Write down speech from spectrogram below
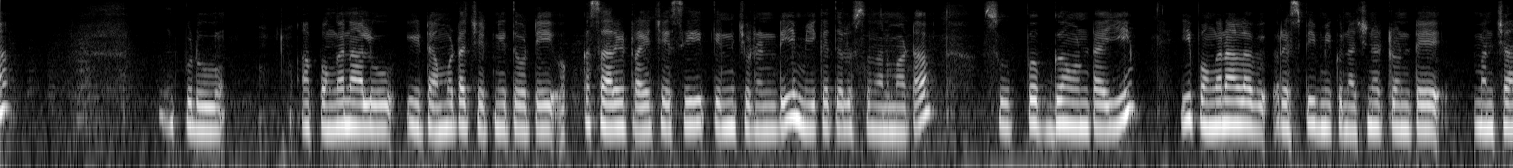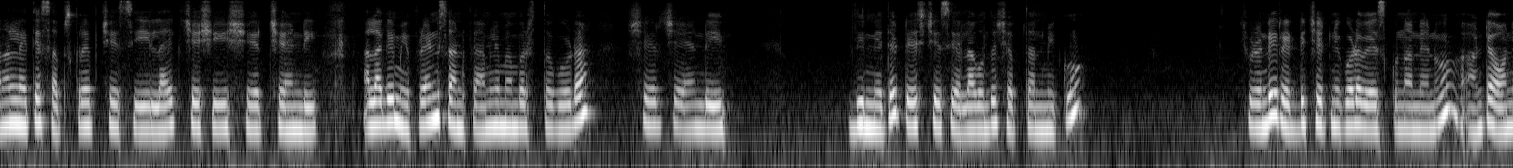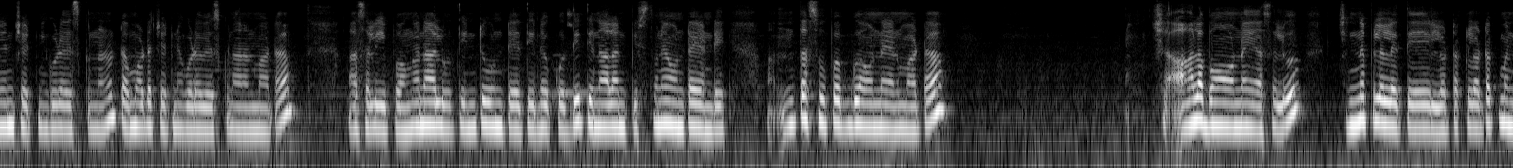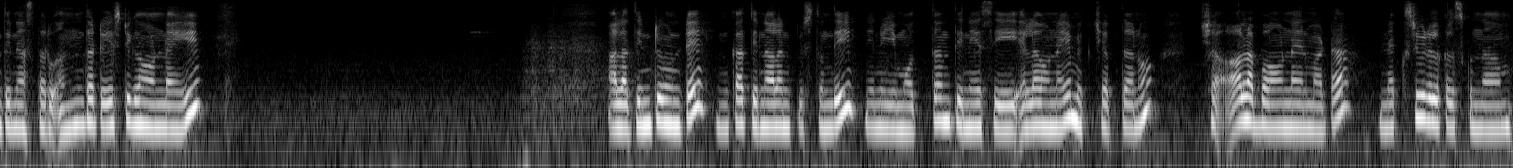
ఇప్పుడు ఆ పొంగనాలు ఈ టమోటా చట్నీతోటి ఒక్కసారి ట్రై చేసి తిని చూడండి మీకే తెలుస్తుంది అనమాట సూపర్గా ఉంటాయి. ఈ పొంగనాల రెసిపీ మీకు నచ్చినట్లుంటే మన ఛానల్ని అయితే సబ్స్క్రైబ్ చేసి లైక్ చేసి షేర్ చేయండి. అలాగే మీ ఫ్రెండ్స్ అండ్ ఫ్యామిలీ మెంబర్స్తో కూడా షేర్ చేయండి. దీన్ని అయితే టేస్ట్ చేసి ఎలాగుందో చెప్తాను మీకు. చూడండి రెడ్ చట్నీ కూడా వేసుకున్నాను నేను. అంటే ఆనియన్ చట్నీ కూడా వేసుకున్నాను టమాటో చట్నీ కూడా వేసుకున్నాను అనమాట అసలు ఈ పొంగనాలు తింటూ ఉంటే తినే కొద్దీ తినాలనిపిస్తూనే ఉంటాయండి. అంత సూపర్గా ఉన్నాయన్నమాట. చాలా బాగున్నాయి అసలు. చిన్నపిల్లలైతే లొటక్ లొటక్ మని తినేస్తారు. అంత టేస్టీగా ఉన్నాయి. అలా తింటూ ఉంటే ఇంకా తినాలనిపిస్తుంది. నేను ఈ మొత్తం తినేసి ఎలా ఉన్నాయో మీకు చెప్తాను. చాలా బాగున్నాయి అన్నమాట నెక్స్ట్ వీడియోలో కలుసుకుందాం.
